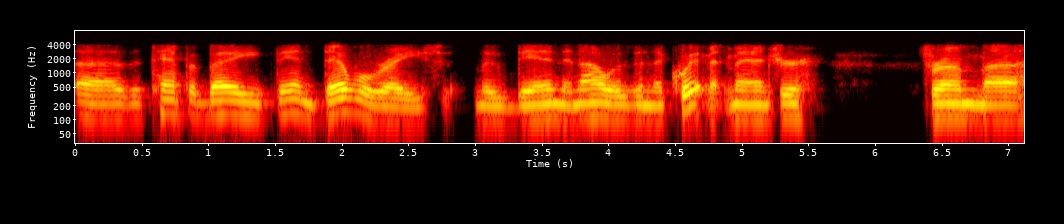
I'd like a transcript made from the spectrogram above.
uh, the Tampa Bay then Devil Rays moved in, and I was an equipment manager from uh,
